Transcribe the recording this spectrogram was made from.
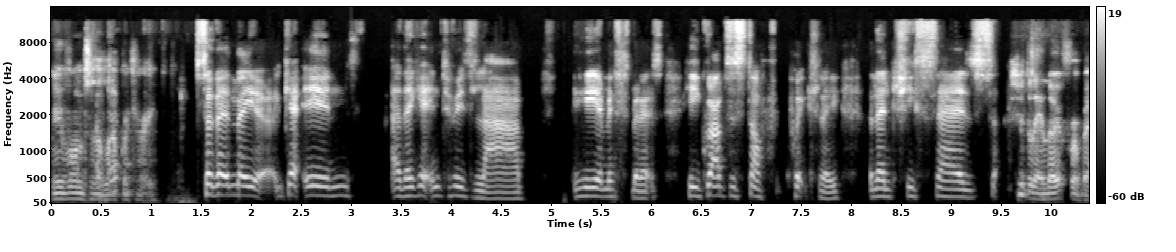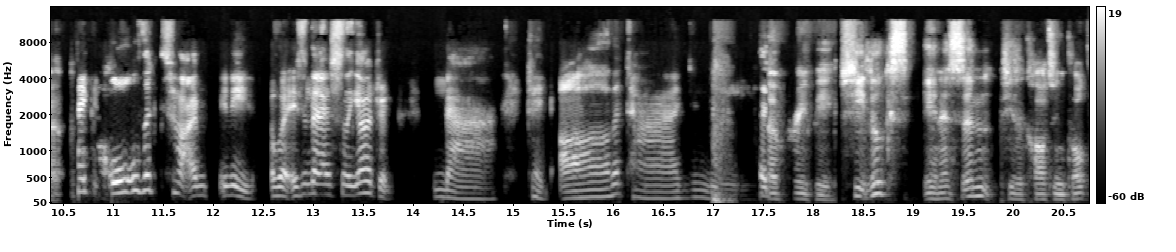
move on to the laboratory. So then they uh, get in and they get into his lab. He and Miss Minutes. He grabs his stuff quickly, and then she says, "Should lay low for a bit. Take all the time you need." Oh wait, isn't there something urgent? Nah, take all the time you need. So creepy. She looks innocent. She's a cartoon clock.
